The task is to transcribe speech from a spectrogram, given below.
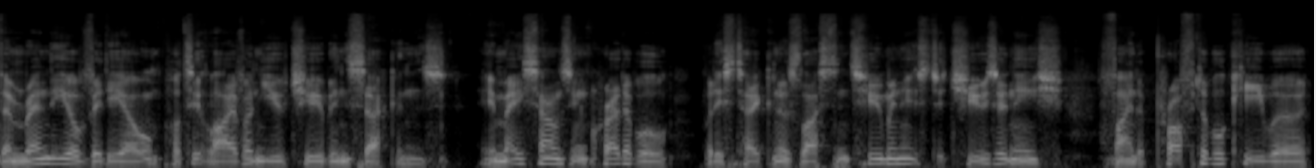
Then render your video and put it live on YouTube in seconds. It may sound incredible, but it's taken us less than two minutes to choose a niche, find a profitable keyword,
